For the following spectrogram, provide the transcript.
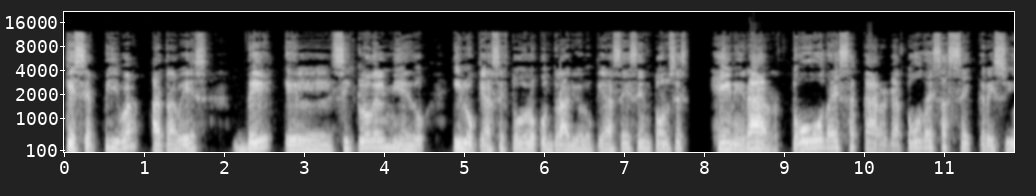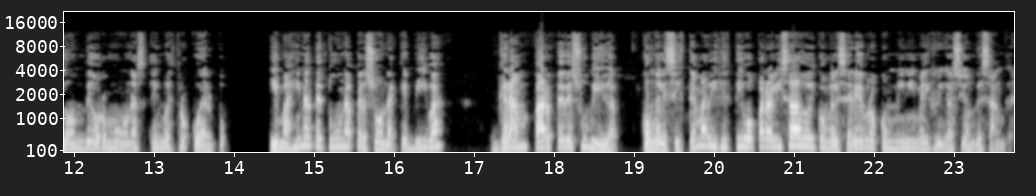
que se activa a través de el ciclo del miedo y lo que hace es todo lo contrario, lo que hace es entonces generar toda esa carga, toda esa secreción de hormonas en nuestro cuerpo. Imagínate tú una persona que viva gran parte de su vida con el sistema digestivo paralizado y con el cerebro con mínima irrigación de sangre.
